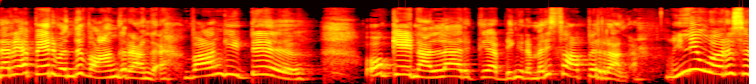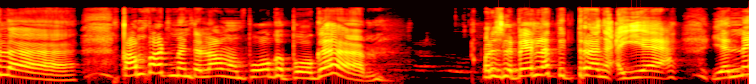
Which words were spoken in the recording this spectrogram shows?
நிறையா பேர் வந்து வாங்குறாங்க. வாங்கிட்டு ஓகே நல்லா இருக்குது அப்படிங்கிற மாதிரி சாப்பிட்றாங்க. இன்னும் ஒரு சில கம்பார்ட்மெண்ட்டெல்லாம் அவன் போக போக ஒரு சில பேர்லாம் திட்டுறாங்க ஐயா என்ன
